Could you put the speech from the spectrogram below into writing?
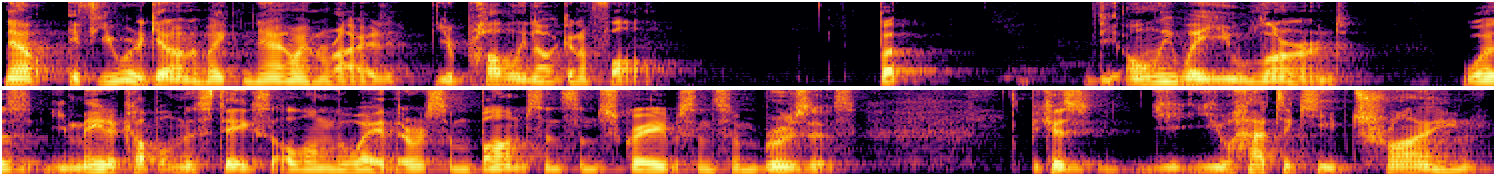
Now, if you were to get on a bike now and ride, you're probably not going to fall. But the only way you learned was you made a couple mistakes along the way. There were some bumps and some scrapes and some bruises because you, you had to keep trying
